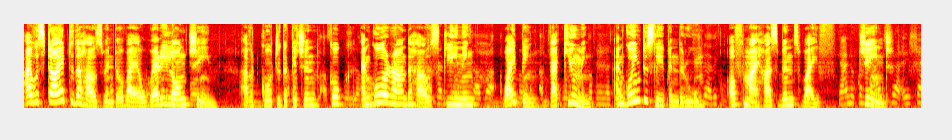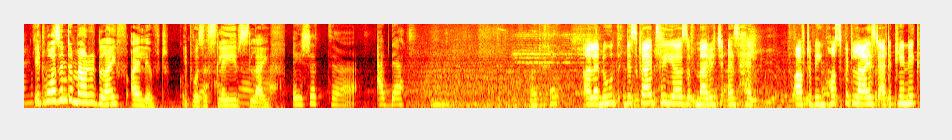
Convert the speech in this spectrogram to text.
I was tied to the house window by a very long chain. I would go to the kitchen, cook, and go around the house cleaning, wiping, vacuuming, and going to sleep in the room of my husband's wife, chained. It wasn't a married life I lived, it was a slave's life. Uh, Al-Anoud describes her years of marriage as hell. After being hospitalized at a clinic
